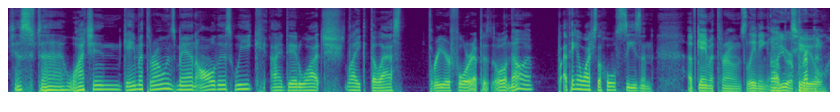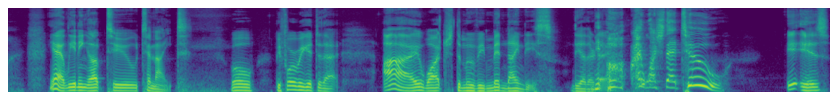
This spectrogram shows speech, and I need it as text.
just uh, watching Game of Thrones, man. All this week, I did watch like the last three or four episodes. Well, no, I I think I watched the whole season of Game of Thrones leading Oh, up you were to prepping. yeah, leading up to tonight. Well, before we get to that, I watched the movie Mid 90s the other day. I watched that too. it is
